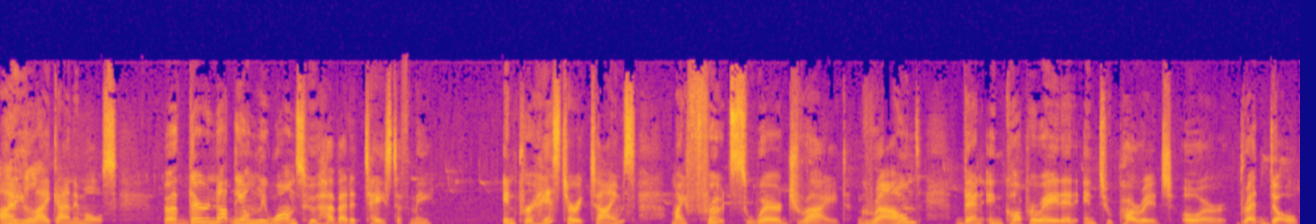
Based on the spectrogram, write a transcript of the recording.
I like animals, but they're not the only ones who have had a taste of me. In prehistoric times, my fruits were dried, ground, then incorporated into porridge or bread dough.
